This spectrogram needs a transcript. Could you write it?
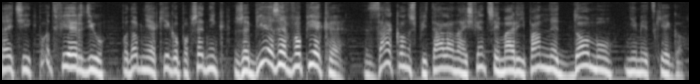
III potwierdził, podobnie jak jego poprzednik, że bierze w opiekę zakon szpitala Najświętszej Marii Panny domu niemieckiego.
